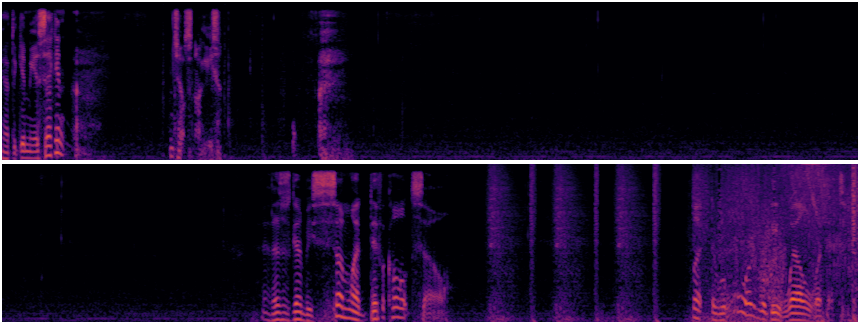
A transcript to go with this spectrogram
have to give me a second. Ciao, Snuggies. This is going to be somewhat difficult, so. But the reward will be well worth it.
